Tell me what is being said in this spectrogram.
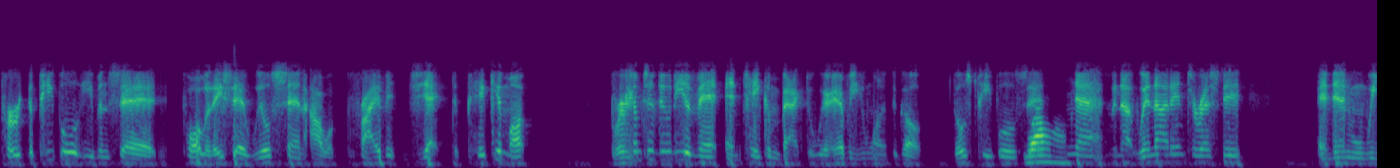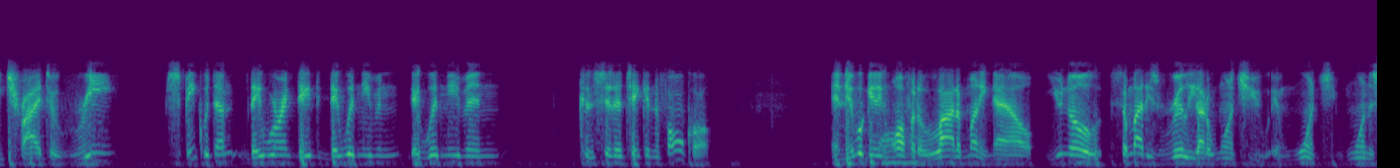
per, the people even said, Paula, they said we'll send our private jet to pick him up, bring him to do the event, and take him back to wherever he wanted to go. Those people said, Wow. Nah, we're not we're not interested. And then when we tried to re speak with them, they weren't they they wouldn't even they wouldn't even consider taking the phone call. And they were getting offered a lot of money. Now, you know, somebody's really got to want you and want you, want to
